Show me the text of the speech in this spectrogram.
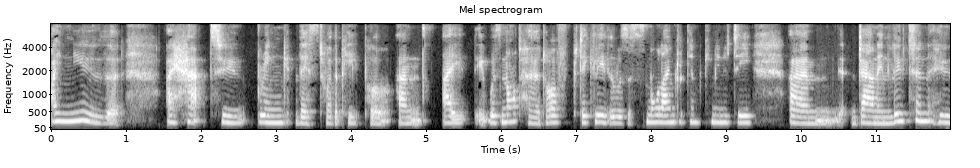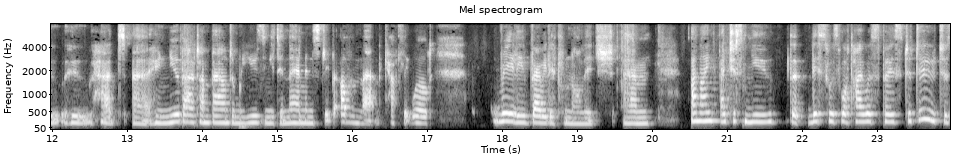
I knew that I had to bring this to other people, and I it was not heard of. Particularly, there was a small Anglican community um, down in Luton who who had uh, who knew about Unbound and were using it in their ministry. But other than that, the Catholic world really very little knowledge. Um, and I, I just knew that this was what I was supposed to do to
